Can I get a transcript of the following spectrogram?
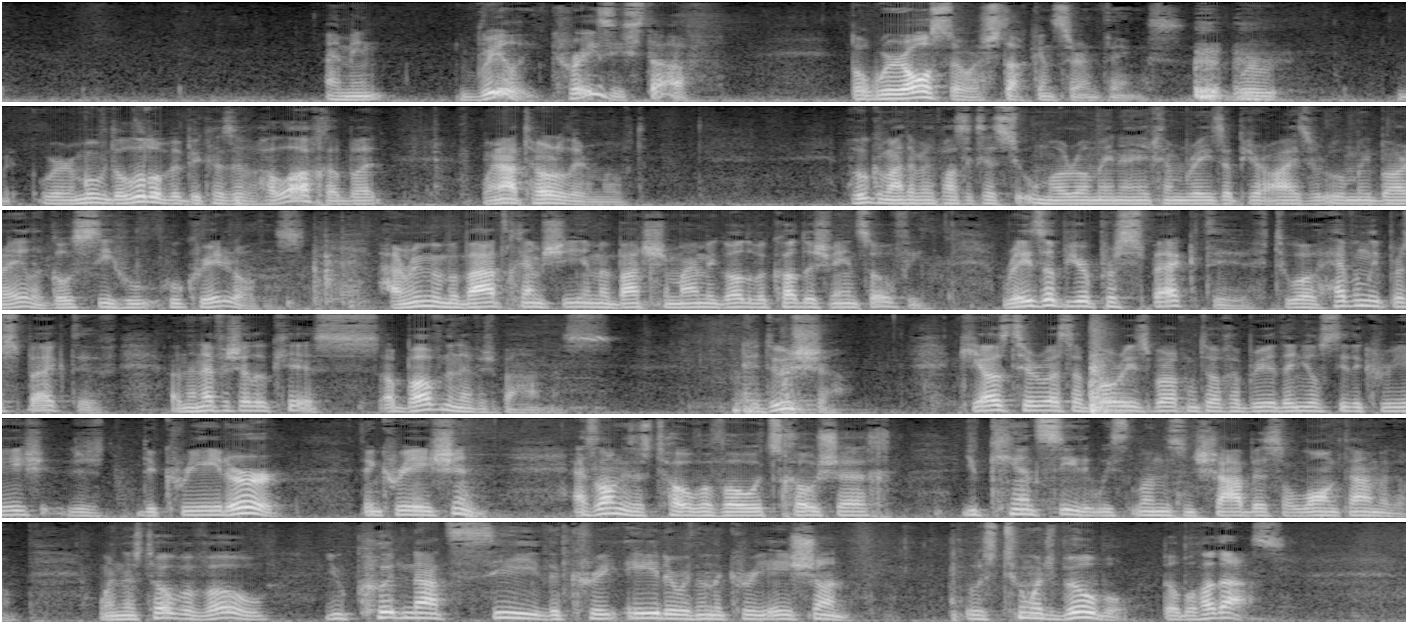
I mean, really crazy stuff. But we're also are stuck in certain things. we're we're removed a little bit because of halacha, but we're not totally removed. Who out the pasuk says, "Raise up your eyes with Umi Barela." Go see who, who created all this. Harim mabatchem shiyim mabat shemayim god v'kadosh vein sofi. Raise up your perspective to a heavenly perspective and the nefesh elukis above the nefesh bahamis. Kedusha. Then you'll see the creation, the creator, then creation. As long as it's tovavo, it's choshech. You can't see that. We learned this in Shabbos a long time ago. When there's tovavo, you could not see the creator within the creation. It was too much bilbul, bilbul hadas.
